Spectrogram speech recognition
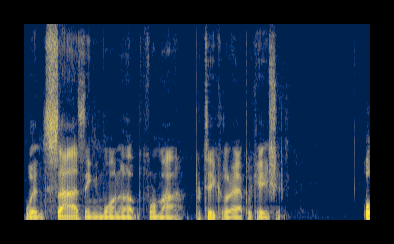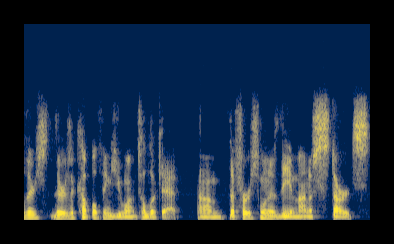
when sizing one up for my particular application? Well, there's there's a couple things you want to look at. Um, the first one is the amount of starts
